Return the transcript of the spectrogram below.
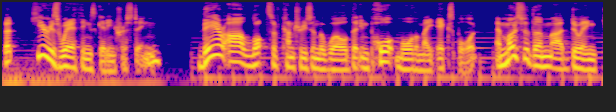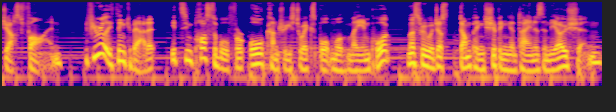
But here is where things get interesting. There are lots of countries in the world that import more than they export, and most of them are doing just fine. If you really think about it, it's impossible for all countries to export more than they import, unless we were just dumping shipping containers in the ocean.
